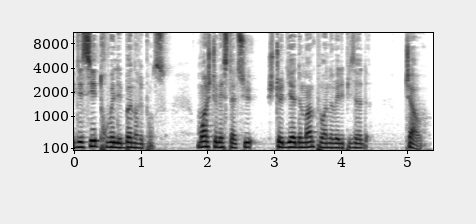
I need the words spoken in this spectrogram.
et d'essayer de trouver les bonnes réponses. Moi, je te laisse là-dessus. Je te dis à demain pour un nouvel épisode. Ciao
